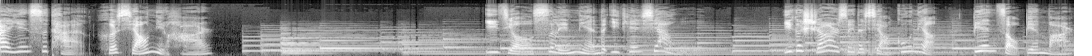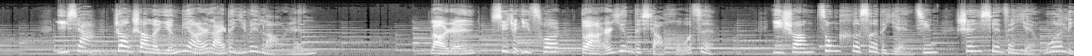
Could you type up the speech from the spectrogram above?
爱因斯坦和小女孩。一九四零年的一天下午，一个十二岁的小姑娘边走边玩，一下撞上了迎面而来的一位老人。老人蓄着一撮短而硬的小胡子，一双棕褐色的眼睛深陷在眼窝里。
